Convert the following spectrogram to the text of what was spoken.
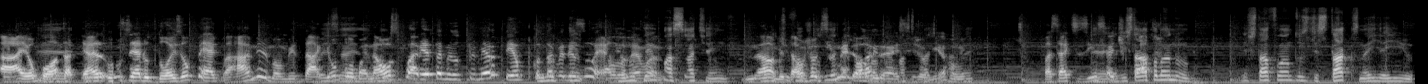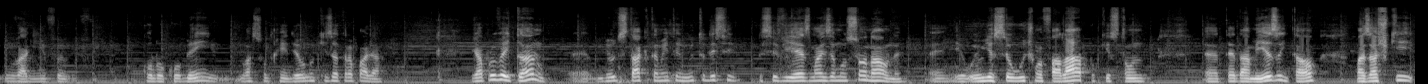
Ah, eu boto. É, até o 02 eu pego. Ah, meu irmão, me dá que eu vou. É, mas não aos 40 minutos do primeiro tempo contra a Venezuela, eu né, não tenho Passat ainda. Não, me dá um joguinho melhor, né? Esse joguinho é ruim. Passatzinho é, A gente tava falando. A gente tava falando dos destaques, né? E aí o Vaguinho foi, colocou bem, o assunto rendeu, não quis atrapalhar. Já aproveitando, é, meu destaque também tem muito desse, desse viés mais emocional, né? É, eu, eu ia ser o último a falar por questão é, até da mesa e tal. Mas acho que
